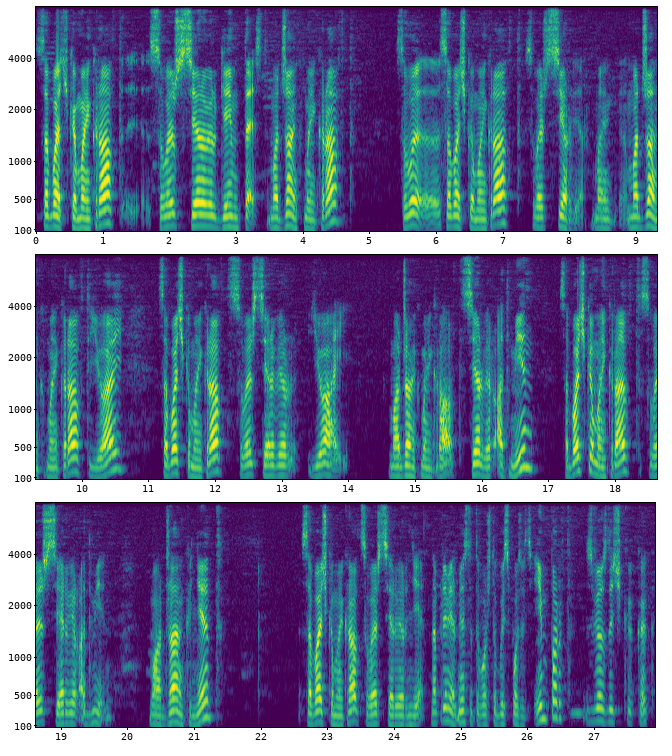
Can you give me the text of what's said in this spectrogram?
собачка Minecraft слэш сервер Game Test. Mojang Minecraft собачка Minecraft слэш сервер. Mojang Minecraft UI собачка Minecraft слэш сервер UI. Mojang Minecraft server admin собачка Minecraft слэш server admin. Mojang net, собачка Minecraft слэш server net. Например, вместо того, чтобы использовать импорт звездочка как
